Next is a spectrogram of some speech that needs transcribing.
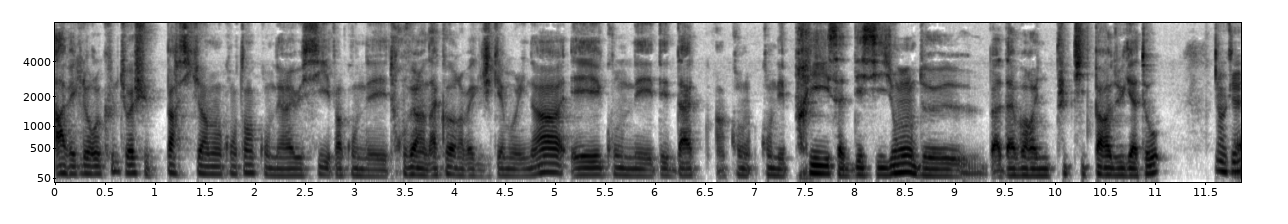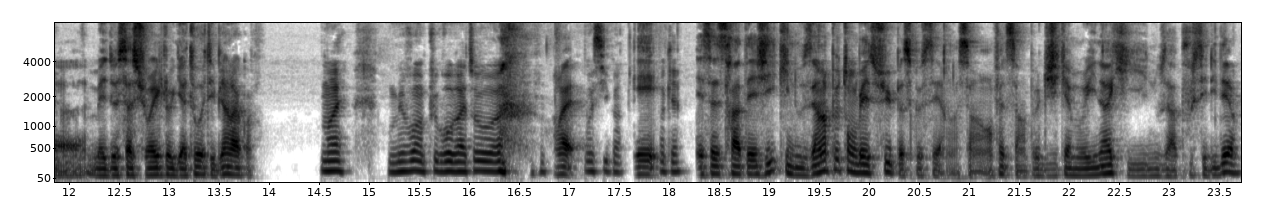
Avec le recul, tu vois, je suis particulièrement content qu'on ait réussi, enfin qu'on ait trouvé un accord avec JK Molina et qu'on ait, qu'on, ait pris cette décision de bah, d'avoir une plus petite part du gâteau, euh, mais de s'assurer que le gâteau était bien là, quoi. Ouais. Mieux vaut un plus gros gâteau euh, Ouais. aussi, quoi. Et, cette stratégie qui nous est un peu tombée dessus parce que c'est, en fait c'est un peu JK Molina qui nous a poussé l'idée. hein.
